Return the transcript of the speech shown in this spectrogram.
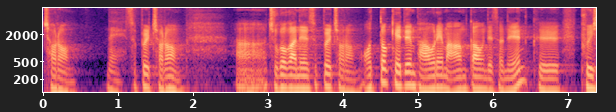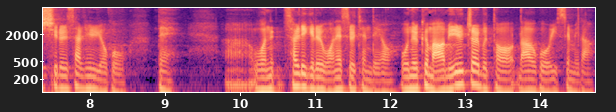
처럼 네, 숯불처럼 아, 죽어가는 숯불처럼 어떻게든 바울의 마음 가운데서는 그 불씨를 살리려고 네, 아, 원, 살리기를 원했을 텐데요. 오늘 그 마음이 1절부터 나오고 있습니다.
